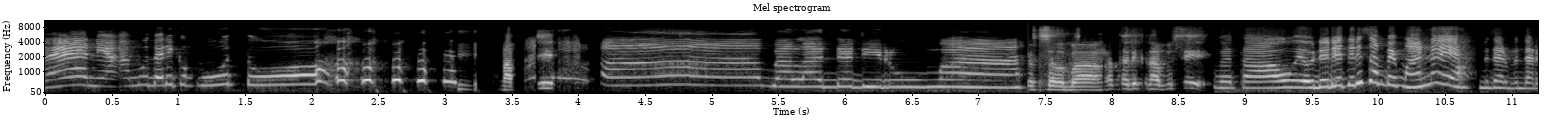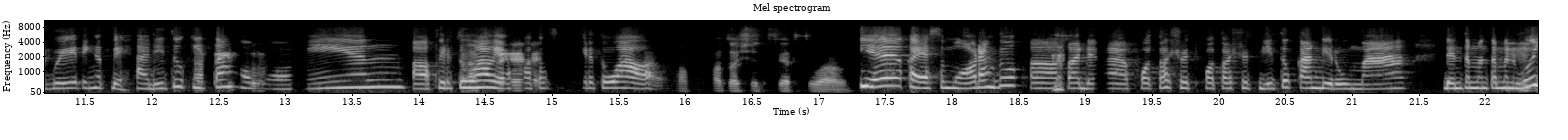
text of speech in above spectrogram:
Ben, ya kamu tadi keputus. kenapa sih Ah, balada di rumah. kesel banget tadi kenapa sih Gak tahu. Ya udah deh tadi sampai mana ya? Bentar-bentar gue inget deh. Tadi tuh kita ngomongin uh, virtual ya, foto virtual. photoshoot virtual Iya, kayak semua orang tuh uh, pada photoshoot photoshoot gitu kan di rumah. Dan teman-teman Hmm. gue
